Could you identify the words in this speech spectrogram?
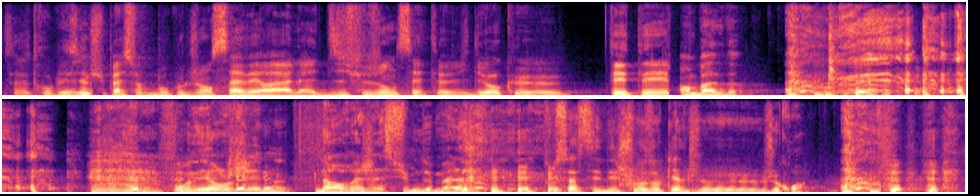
Ça fait trop Je plaisir. suis pas sûr que beaucoup de gens savaient à la diffusion de cette vidéo que t'étais. En bad. On est en gêne. Non, en vrai, j'assume de malade. Tout ça, c'est des choses auxquelles je, je crois.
